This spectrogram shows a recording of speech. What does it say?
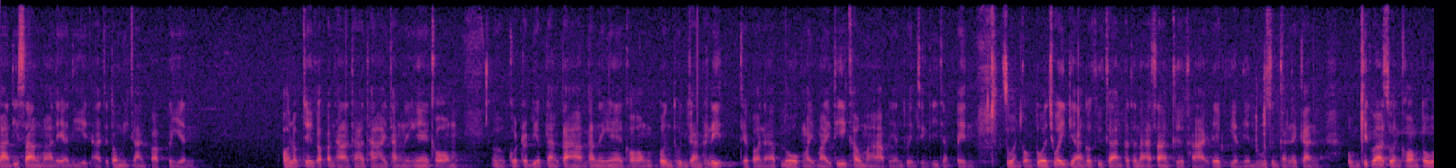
การณ์ที่สร้างมาในอดีต อาจจะต้องมีการปรับเปลี่ยนพราะเราเจอกับปัญหาท้าทายทั้งในแง่ของออกฎระเบียบต่างๆ ทั้งในแง่ของต้นทุนการผลิต ใช่ป่ะนะครับโลกใหม่ ๆ ที่เข้ามาเพราะฉะนั้นเป็นสิ่งที่จำเป็น ส่วนของตัวช่วยอีกอย่างก็คือการพัฒนาสร้างเครือข่ายแลกเปลี่ยนเรียนรู้ซึ่งกันและกัน ผมคิดว่าส่วนของตัว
